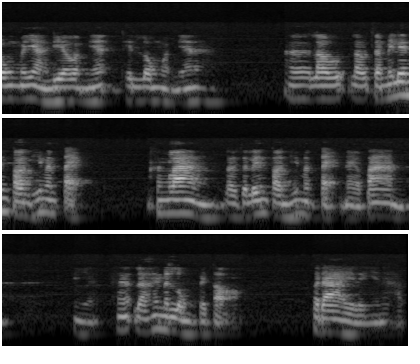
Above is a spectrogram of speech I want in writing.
ลงมาอย่างเดียวแบบเนี้ย เทนลงแบบเนี้ยนะเออเราเราจะไม่เล่นตอนที่มันแตะข้างล่าง เราจะเล่นตอนที่มันแตะแนวต้านอย่างเงี้ยแล้วให้มันลงไปต่อ ก็ได้อะไรเงี้ยนะครับ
